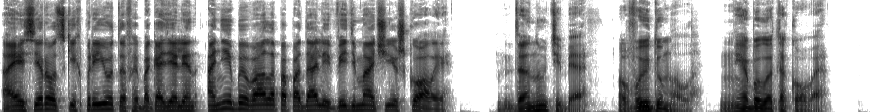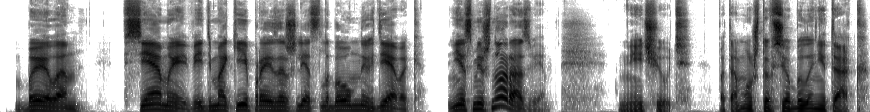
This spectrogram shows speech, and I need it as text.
А из сиротских приютов и богоделин они бывало попадали в ведьмачьи школы. Да ну тебя. Выдумал. Не было такого. Было. Все мы, ведьмаки, произошли от слабоумных девок. Не смешно разве? Ничуть. Потому что все было не так.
